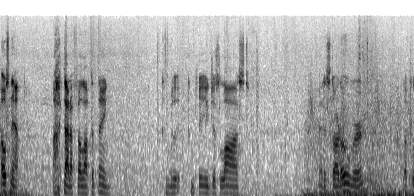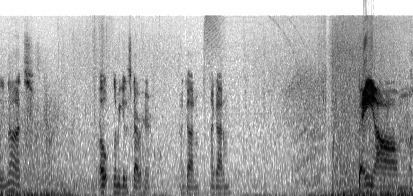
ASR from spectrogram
Oh snap! I thought I fell off the thing. Comple completely just lost. Had to start over. Luckily not. Oh, let me get this guy right here. I got him. I got him. Bam!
